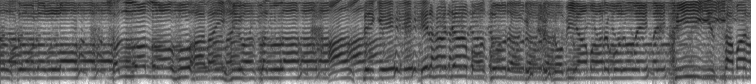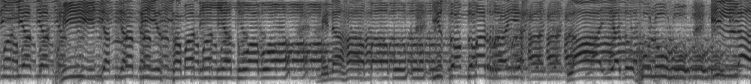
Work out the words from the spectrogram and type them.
رسول الله صلى الله عليه وسلم আজ থেকে দেড় হাজার বছর আগে নবী আমার বললেন ফি সামানিয়াত ফি জান্নাতি সামানিয়াত ওয়াবওয়া মিনহা বাবু ইসাম্মার রাইহান লা ইয়াদখুলুহু ইল্লা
